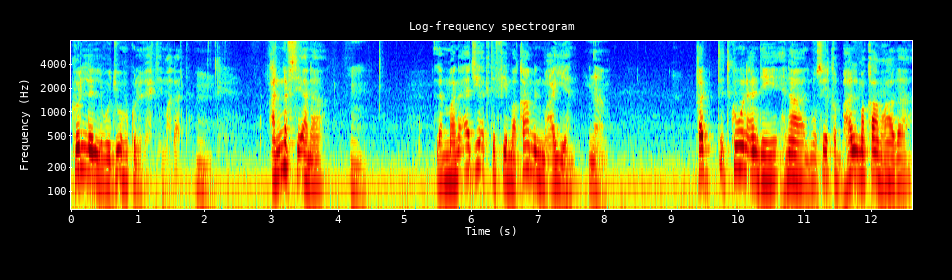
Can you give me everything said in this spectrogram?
كل الوجوه وكل الاحتمالات مم. عن نفسي أنا مم. لما أنا أجي أكتب في مقام معين نعم قد تكون عندي هنا الموسيقى بهالمقام هذا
